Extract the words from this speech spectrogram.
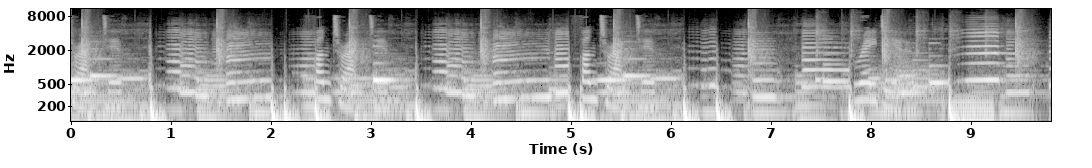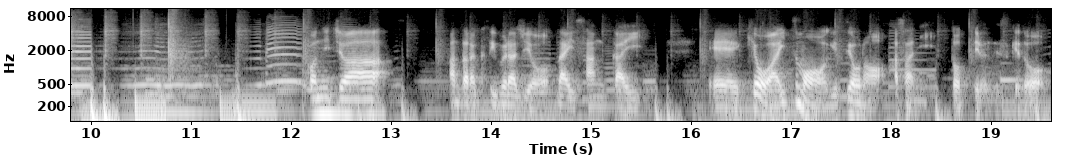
Funteractive. Funteractive. Funteractive. Radio. こんにちは。アンタラクティブラジオ第3回。えー今日はいつも月曜の朝に撮ってるんですけど、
